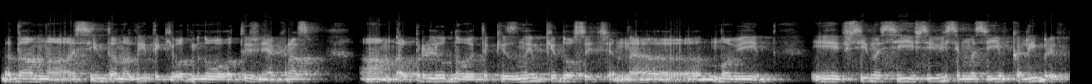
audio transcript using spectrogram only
Недавно Сінт аналітики от минулого тижня якраз оприлюднили такі знимки досить е, нові. І всі носії, всі вісім носіїв калібрів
